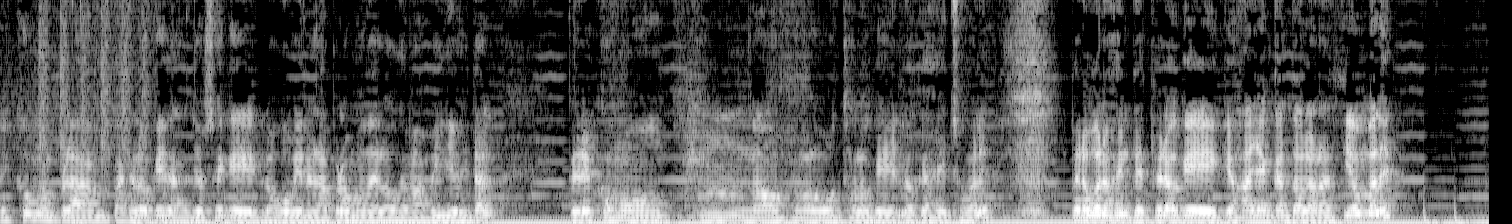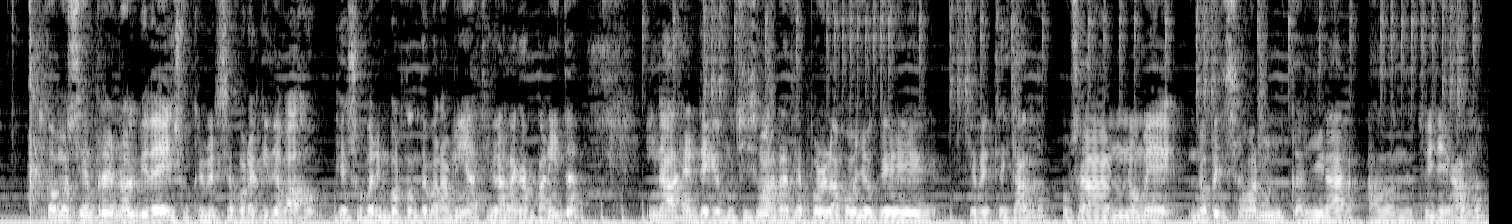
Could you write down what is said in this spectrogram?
Es como en plan, ¿para qué lo queda? Yo sé que luego viene la promo de los demás vídeos y tal, pero es como, mm, no, no me gusta lo que, lo que has hecho, ¿vale? Pero bueno, gente, espero que, que os haya encantado la reacción, ¿vale? Como siempre, no olvidéis suscribirse por aquí debajo, que es súper importante para mí, activar la campanita. Y nada, gente, que muchísimas gracias por el apoyo que, me estáis dando. O sea, no, me, no pensaba nunca llegar a donde estoy llegando.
